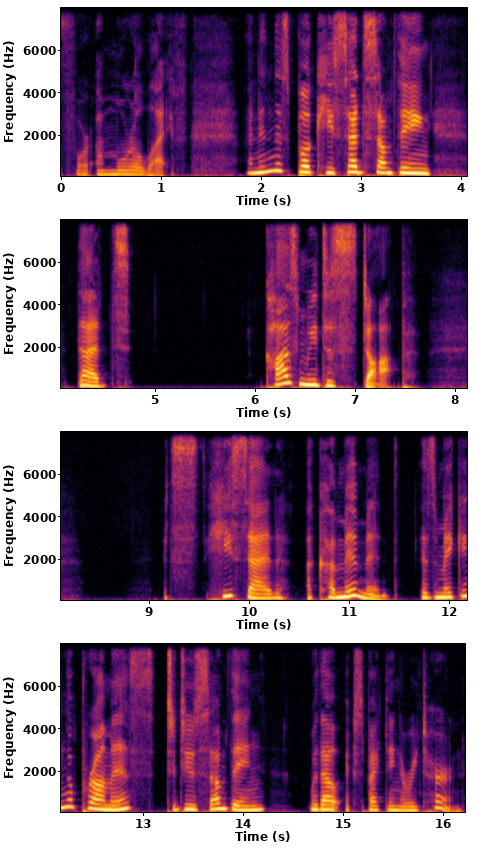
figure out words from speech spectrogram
for a Moral Life. And in this book, he said something that caused me to stop. It's, he said, a commitment is making a promise to do something without expecting a return.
